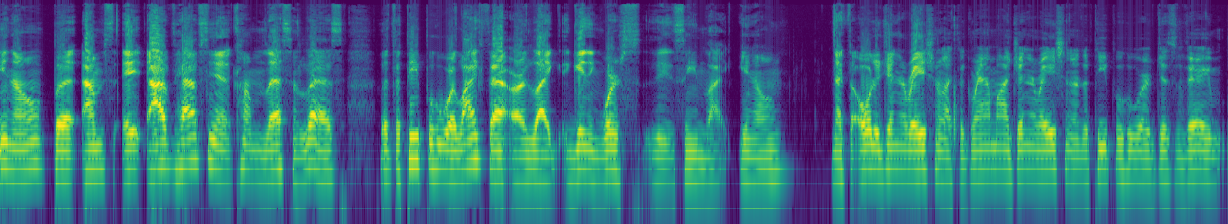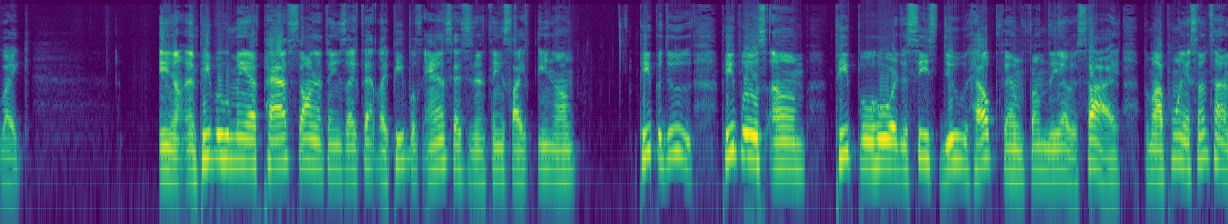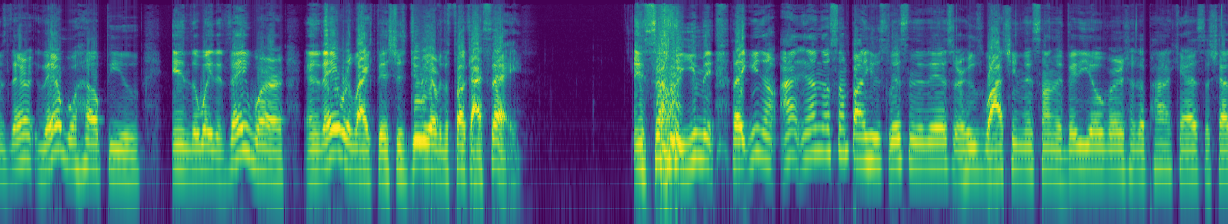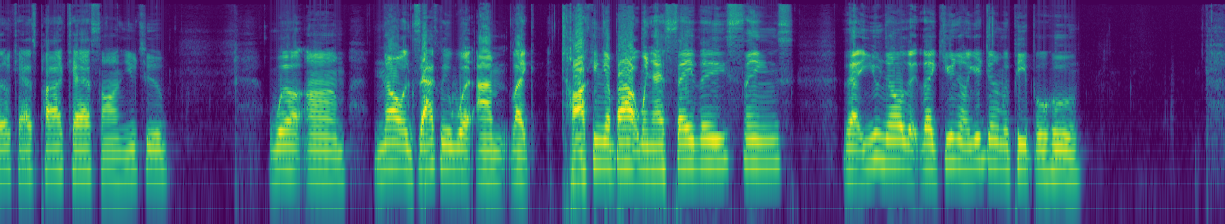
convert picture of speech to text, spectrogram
you know, but I'm it, I have have seen it come less and less. But the people who are like that are like getting worse. It seems like you know, like the older generation, like the grandma generation, or the people who are just very like, you know, and people who may have passed on and things like that, like people's ancestors and things like you know, people do people's um people who are deceased do help them from the other side. But my point is sometimes they they will help you in the way that they were, and they were like this. Just do whatever the fuck I say. And so you may like you know I, I know somebody who's listening to this or who's watching this on the video version of the podcast, the Shadowcast podcast on YouTube, will um know exactly what I'm like talking about when I say these things. That you know that like you know you're dealing with people who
